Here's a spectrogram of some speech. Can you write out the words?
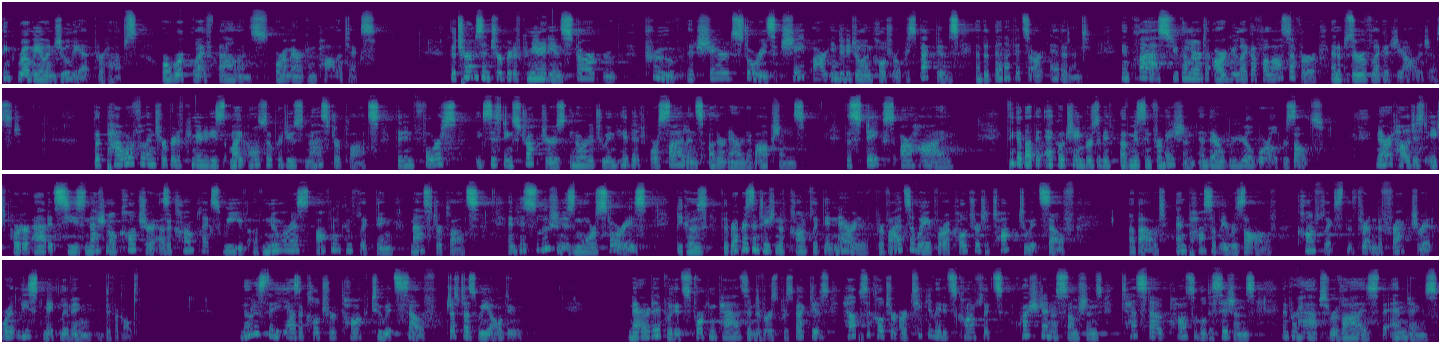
Think Romeo and Juliet, perhaps, or work-life balance, or American politics. The terms interpretive community and star group prove that shared stories shape our individual and cultural perspectives, and the benefits are evident. In class, you can learn to argue like a philosopher and observe like a geologist. But powerful interpretive communities might also produce master plots that enforce existing structures in order to inhibit or silence other narrative options. The stakes are high. Think about the echo chambers of, of misinformation and their real world results. Narratologist H. Porter Abbott sees national culture as a complex weave of numerous, often conflicting master plots, and his solution is more stories, because the representation of conflict in narrative provides a way for a culture to talk to itself about and possibly resolve conflicts that threaten to fracture it or at least make living difficult. Notice that he has a culture talk to itself, just as we all do. Narrative, with its forking paths and diverse perspectives, helps a culture articulate its conflicts, question assumptions, test out possible decisions, and perhaps revise the endings.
